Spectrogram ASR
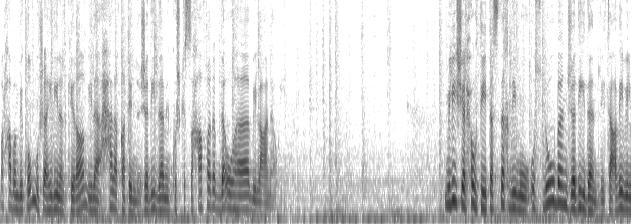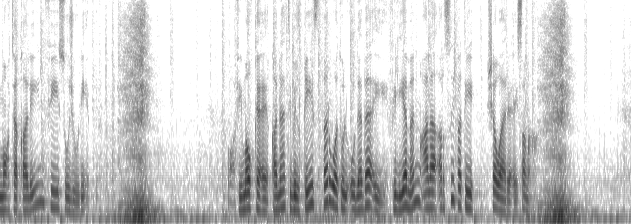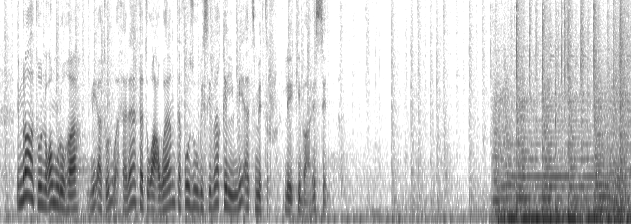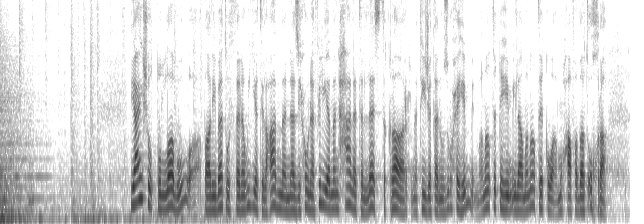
مرحبا بكم مشاهدينا الكرام إلى حلقة جديدة من كشك الصحافة نبدأها بالعناوين. ميليشيا الحوثي تستخدم أسلوبا جديدا لتعذيب المعتقلين في سجون إب وفي موقع قناة بلقيس ثروة الأدباء في اليمن على أرصفة شوارع صنعاء. امرأة عمرها 103 أعوام تفوز بسباق المئة متر لكبار السن. يعيش الطلاب وطالبات الثانوية العامة النازحون في اليمن حالة لا استقرار نتيجة نزوحهم من مناطقهم إلى مناطق ومحافظات أخرى.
